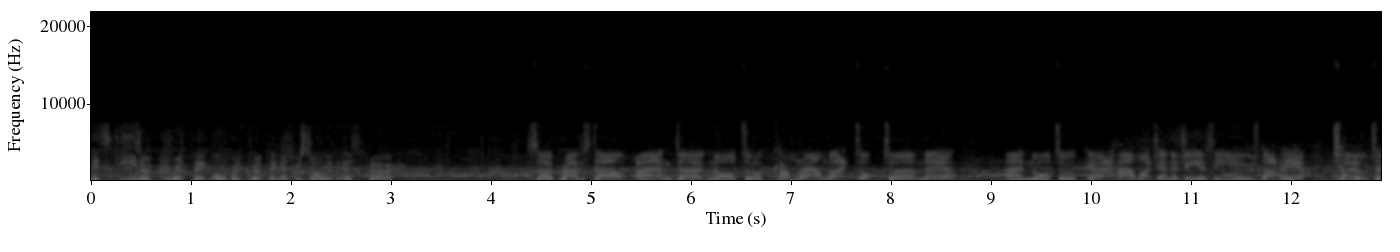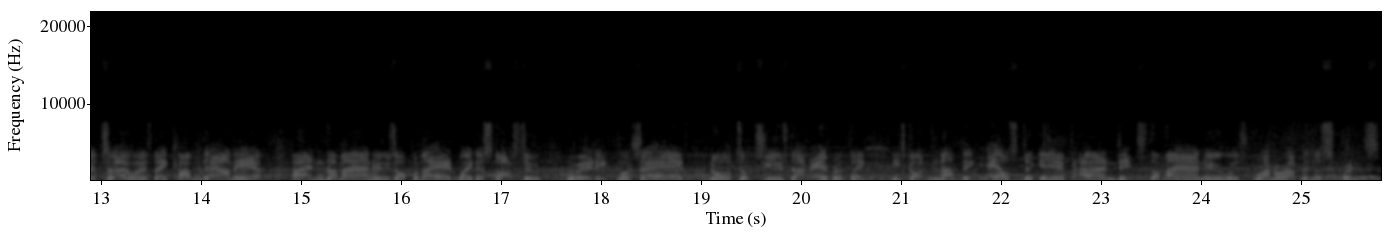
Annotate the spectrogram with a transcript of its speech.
his skis are gripping, over gripping, as we saw with Østberg. So Brandsdal and uh, come round that top turn there. And Northug, uh, how much energy is he used up here? Toe to toe as they come down here. And the man who's off on the headwater starts to really push ahead. Northug's used up everything. He's got nothing else to give. And it's the man who was runner-up in the Sprints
